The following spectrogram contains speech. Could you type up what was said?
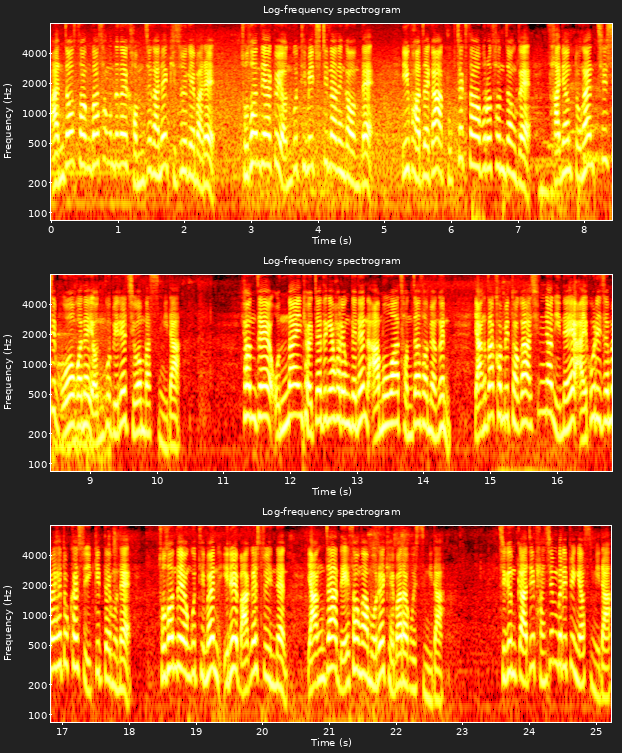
안전성과 성능을 검증하는 기술 개발을 조선대학교 연구팀이 추진하는 가운데 이 과제가 국책 사업으로 선정돼 4년 동안 75억 원의 연구비를 지원받습니다. 현재 온라인 결제 등에 활용되는 암호와 전자서명은 양자 컴퓨터가 10년 이내에 알고리즘을 해독할 수 있기 때문에 조선대 연구팀은 이를 막을 수 있는 양자 내성 암호를 개발하고 있습니다. 지금까지 단신 브리핑이었습니다.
